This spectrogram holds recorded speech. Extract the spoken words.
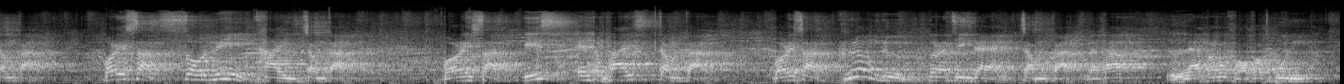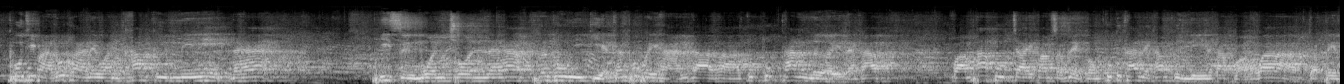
จำกัด บริษัทโซนี่ไทยจำกัด บริษัท East Enterprise จำกัด บริษัทเครื่องดื่มกระทิงแดงจำกัดนะครับ และก็ต้องขอขอบคุณผู้ที่มาร่วมงานในวันค่ำคืนนี้นะฮะพี่สื่อมวลชนนะฮะท่านผู้มีเกียรติท่านผู้บริหารดาราทุกๆท่านเลยนะครับ ความภาคภูมิใจความสำเร็จของทุกๆท่านในค่ำคืนนี้นะครับ หวังว่าจะเป็น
